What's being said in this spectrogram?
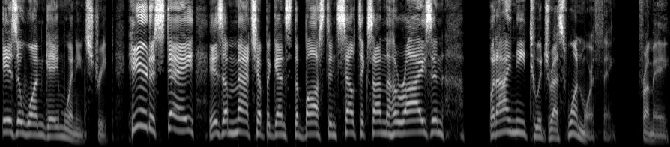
is a one game winning streak. Here to stay is a matchup against the Boston Celtics on the horizon. But I need to address one more thing from a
